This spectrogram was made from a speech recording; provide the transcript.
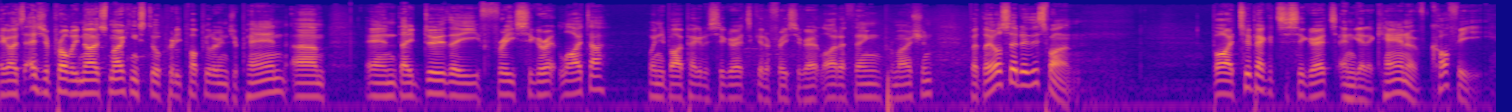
Hey guys, as you probably know, smoking's still pretty popular in Japan, um, and they do the free cigarette lighter. When you buy a packet of cigarettes, get a free cigarette lighter thing promotion. But they also do this one. Buy two packets of cigarettes and get a can of coffee,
